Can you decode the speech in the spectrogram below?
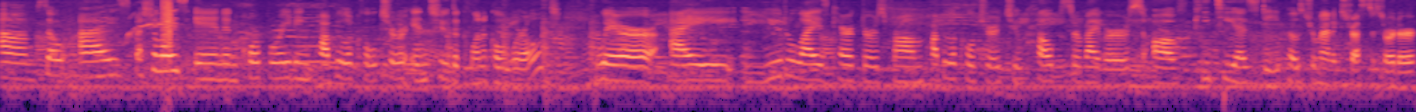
Um, so I specialize in incorporating popular culture into the clinical world, where I utilize characters from popular culture to help survivors of PTSD, post traumatic stress disorder.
